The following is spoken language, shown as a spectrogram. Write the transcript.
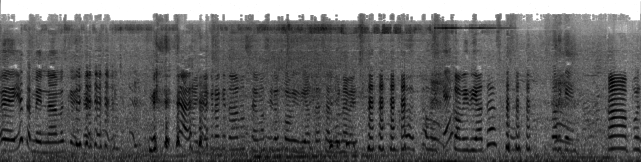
eh, yo también, nada más que yo creo que todos nos hemos sido covidiotas alguna vez. ¿Cómo qué? Covidiotas. ¿Por qué? Ah, pues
